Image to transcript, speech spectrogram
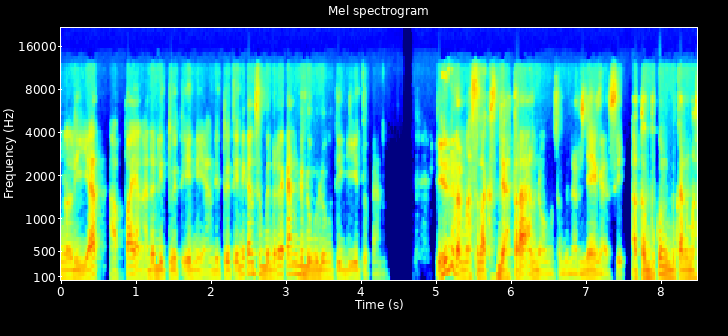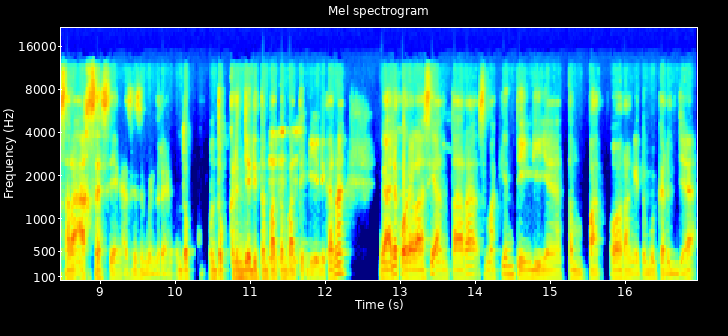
ngeliat apa yang ada di tweet ini. Yang di tweet ini kan sebenarnya kan gedung-gedung tinggi itu kan. Jadi yeah. bukan masalah kesejahteraan dong sebenarnya ya nggak sih? Atau bukan bukan masalah akses ya nggak sih sebenarnya untuk untuk kerja di tempat-tempat tinggi ini karena nggak ada korelasi antara semakin tingginya tempat orang itu bekerja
